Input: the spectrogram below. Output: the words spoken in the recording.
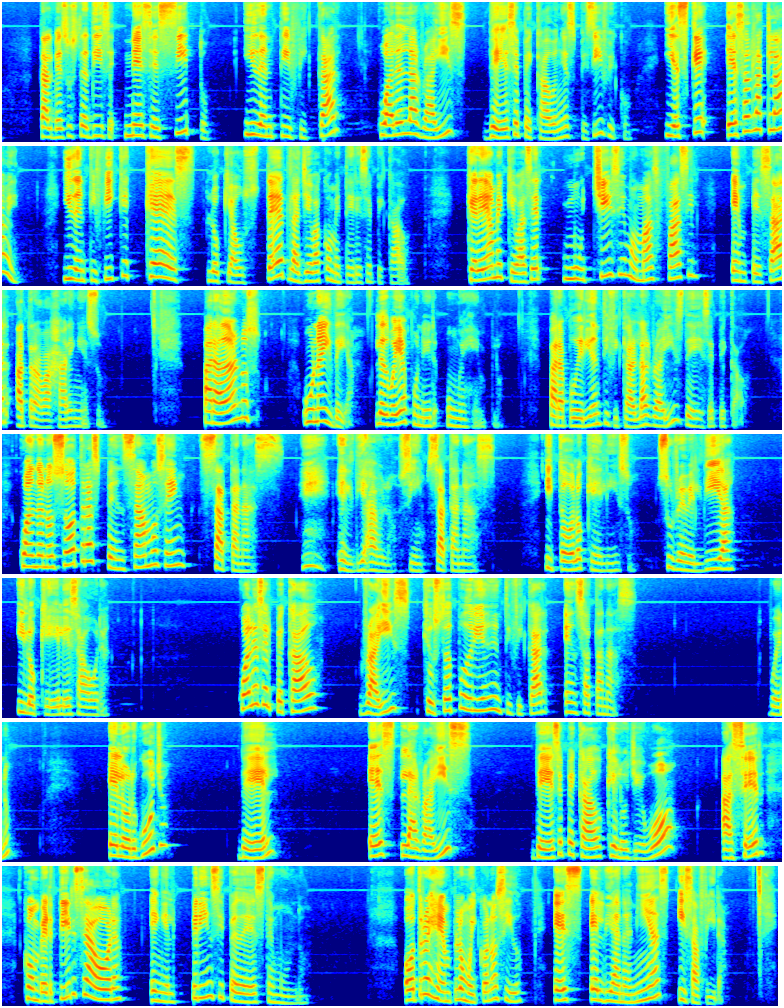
tal vez usted dice, necesito identificar cuál es la raíz de ese pecado en específico. Y es que esa es la clave. Identifique qué es lo que a usted la lleva a cometer ese pecado. Créame que va a ser muchísimo más fácil empezar a trabajar en eso. Para darnos una idea, les voy a poner un ejemplo para poder identificar la raíz de ese pecado. Cuando nosotras pensamos en Satanás, el diablo, sí, Satanás, y todo lo que él hizo, su rebeldía y lo que él es ahora. ¿Cuál es el pecado raíz que usted podría identificar en Satanás? Bueno, el orgullo de él es la raíz de ese pecado que lo llevó a ser, convertirse ahora en el príncipe de este mundo. Otro ejemplo muy conocido es el de Ananías y Zafira.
